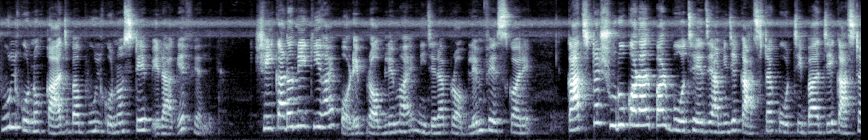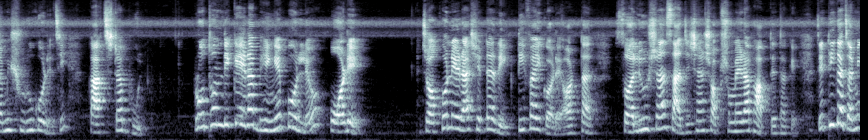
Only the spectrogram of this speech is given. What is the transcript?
ভুল কোনো কাজ বা ভুল কোনো স্টেপ এরা আগে ফেলে। সেই কারণে কি হয়, পরে প্রবলেম হয়, নিজেরা প্রবলেম ফেস করে। কাজটা শুরু করার পর বোঝে যে আমি যে কাজটা করছি বা যে কাজটা আমি শুরু করেছি, কাজটা ভুল। প্রথম দিকে এরা ভেঙে পড়লেও পরে যখন এরা সেটা রেকটিফাই করে, অর্থাৎ সলিউশন সাজেশন সবসময় এরা ভাবতে থাকে যে, ঠিক আছে, আমি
